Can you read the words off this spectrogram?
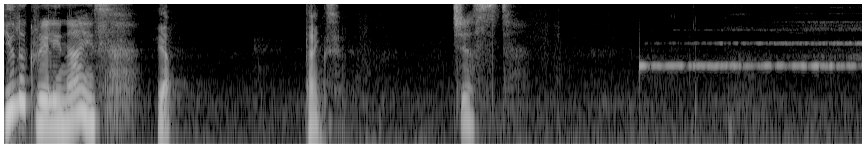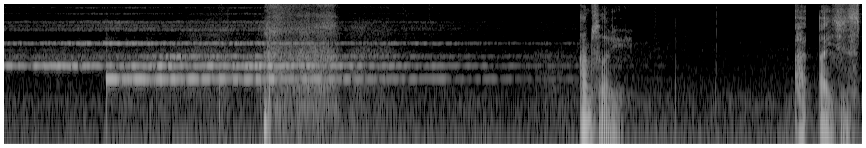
You look really nice. Yeah. Thanks. Just. I'm sorry. I, I just.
